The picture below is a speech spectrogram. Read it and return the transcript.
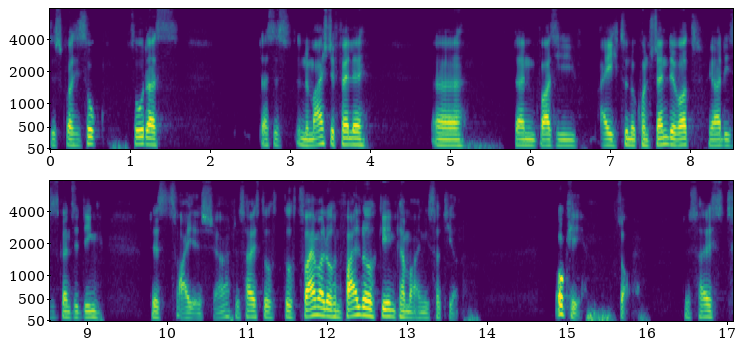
das ist quasi so, so dass, dass es in den meisten Fällen äh, dann quasi eigentlich zu einer Konstante wird, ja, dieses ganze Ding das 2 ist. Ja? Das heißt, durch, durch zweimal durch einen Pfeil durchgehen kann man eigentlich sortieren. Okay, so. Das heißt,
